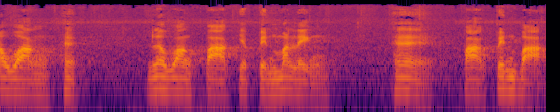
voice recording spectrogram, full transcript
ระวัง ระวังปากจะเป็นมะเร็งปากเป็นบาป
